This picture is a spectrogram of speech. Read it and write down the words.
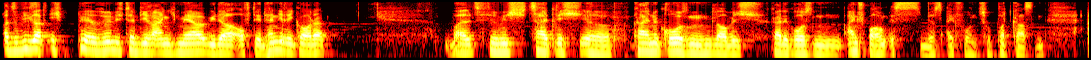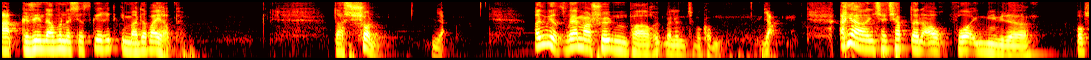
Also wie gesagt, ich persönlich tendiere eigentlich mehr wieder auf den Handyrekorder weil es für mich zeitlich äh, keine großen, glaube ich, keine großen Einsparungen ist, das iPhone zu podcasten. Abgesehen davon, dass ich das Gerät immer dabei habe. Das schon, ja. Also jetzt wäre mal schön, ein paar Rückmeldungen zu bekommen. Ja. Ach ja, ich, ich habe dann auch vor, irgendwie wieder, Bob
